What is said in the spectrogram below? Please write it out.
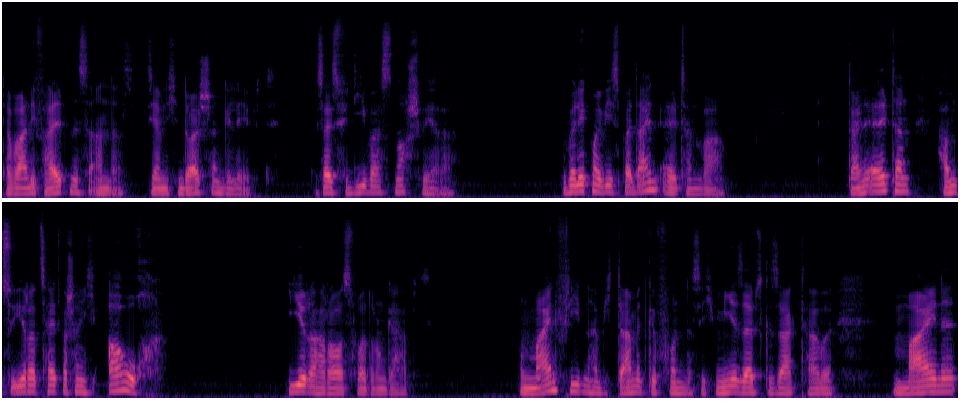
da waren die Verhältnisse anders. Sie haben nicht in Deutschland gelebt. Das heißt, für die war es noch schwerer. Überleg mal, wie es bei deinen Eltern war. Deine Eltern haben zu ihrer Zeit wahrscheinlich auch ihre Herausforderung gehabt. Und mein Frieden habe ich damit gefunden, dass ich mir selbst gesagt habe, meine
